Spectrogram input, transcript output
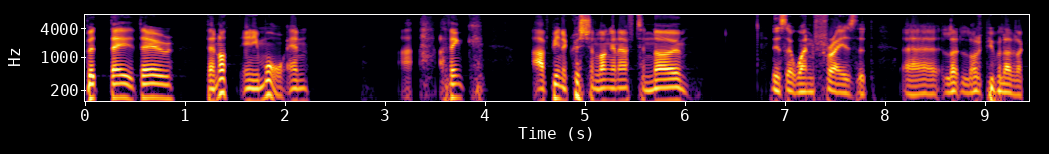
but they, they're, they're not anymore. And I, I think I've been a Christian long enough to know there's that one phrase that uh, a lot of people have like,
